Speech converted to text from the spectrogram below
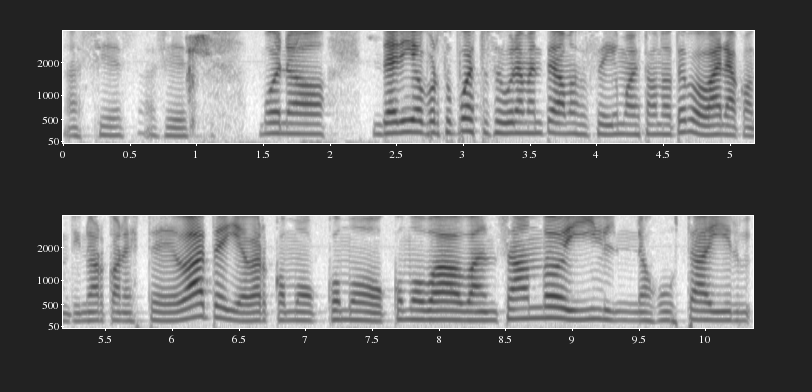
Así es, así es. Bueno, Darío, por supuesto, seguramente vamos a seguir molestándote, porque van a continuar con este debate y a ver cómo, cómo, cómo va avanzando y nos gusta ir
